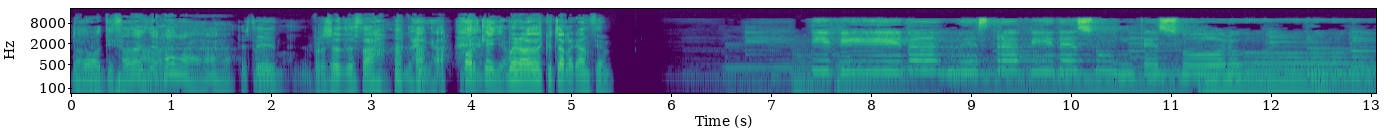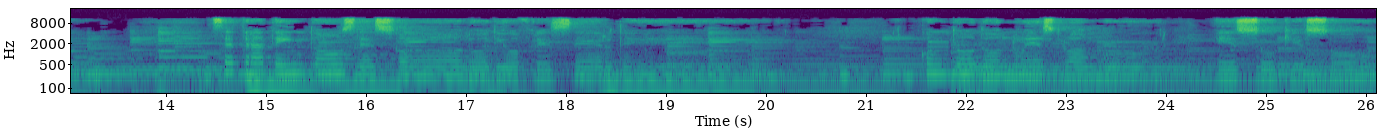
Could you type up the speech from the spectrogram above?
Todo bautizado. Ah, vale. ah, ah, Te estoy- ah, por eso te está... Venga, ¿por qué yo? bueno, vamos a escuchar la canción. Y vida, nuestra vida es un tesoro. Se trata entonces solo de ofrecerte con todo nuestro amor eso que somos,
